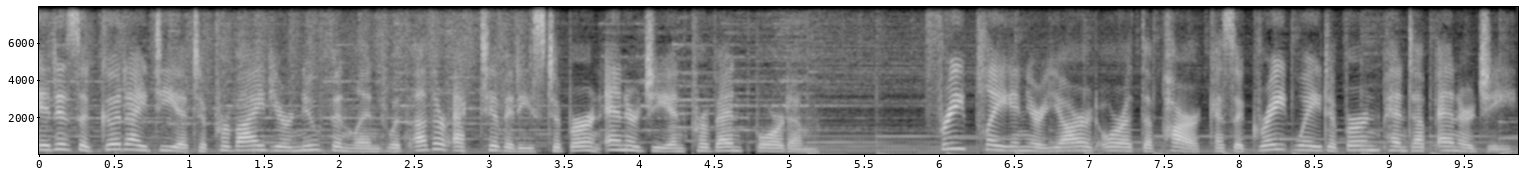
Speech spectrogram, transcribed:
it is a good idea to provide your Newfoundland with other activities to burn energy and prevent boredom. Free play in your yard or at the park is a great way to burn pent-up energy,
